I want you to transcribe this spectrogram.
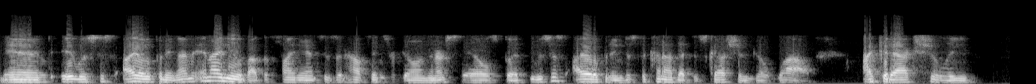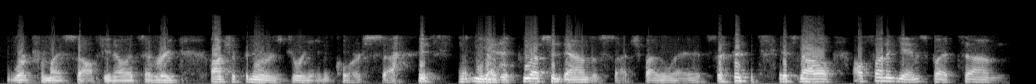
And it was just eye opening. I mean, and I knew about the finances and how things were going and our sales, but it was just eye opening just to kind of have that discussion. And go, wow, I could actually work for myself. You know, it's every entrepreneur's dream, of course. Uh, you know, yeah. the, the ups and downs of such. By the way, it's it's not all, all fun and games, but um,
